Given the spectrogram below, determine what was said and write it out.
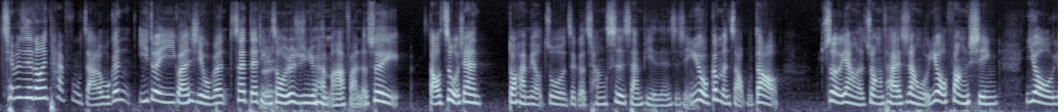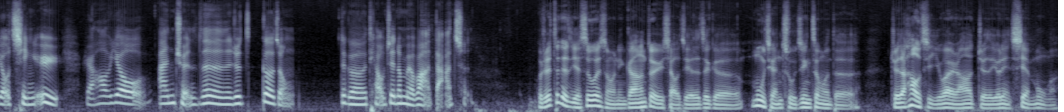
前面这些东西太复杂了，我跟一对一关系，我跟在 dating 的时候我就已经觉得很麻烦了，所以导致我现在都还没有做这个尝试三 P 的这件事情，因为我根本找不到这样的状态是让我又放心又有情欲。然后又安全，等等的，就各种这个条件都没有办法达成。我觉得这个也是为什么你刚刚对于小杰的这个目前处境这么的觉得好奇以外，然后觉得有点羡慕吗？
